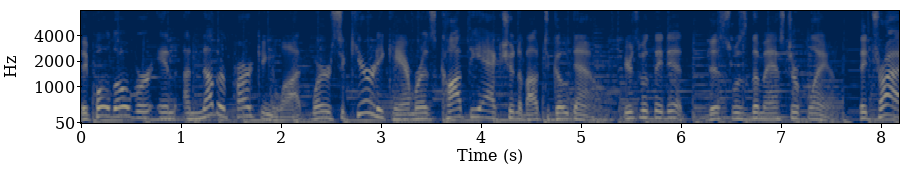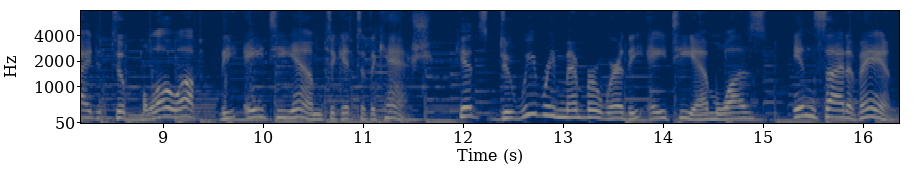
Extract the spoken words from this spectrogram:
They pulled over in another parking lot where security cameras caught the action about to go down. Here's what they did this was the master plan. They tried to blow up the ATM to get to the cash. Kids, do we remember where the ATM was? Inside a van.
